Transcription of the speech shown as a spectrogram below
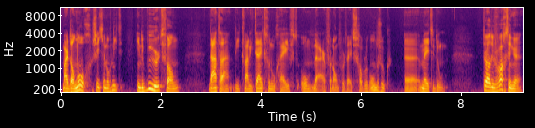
Maar dan nog zit je nog niet in de buurt van data die kwaliteit genoeg heeft om daar verantwoord wetenschappelijk onderzoek uh, mee te doen. Terwijl die verwachtingen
